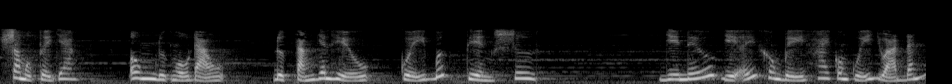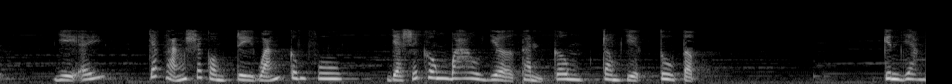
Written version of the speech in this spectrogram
Sau một thời gian, ông được ngộ đạo, được tặng danh hiệu quỷ bức thiền sư. Vì nếu vị ấy không bị hai con quỷ dọa đánh, vị ấy chắc hẳn sẽ còn trì quản công phu và sẽ không bao giờ thành công trong việc tu tập. Kinh văn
